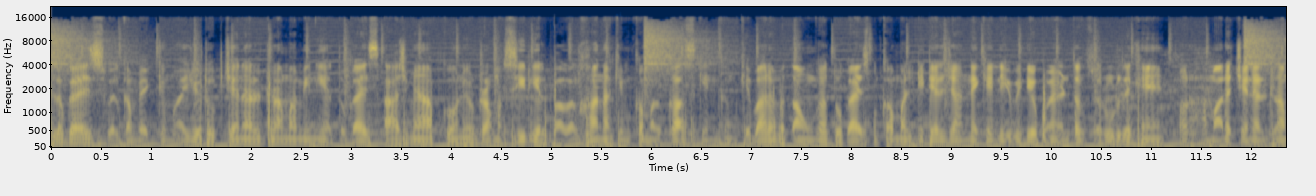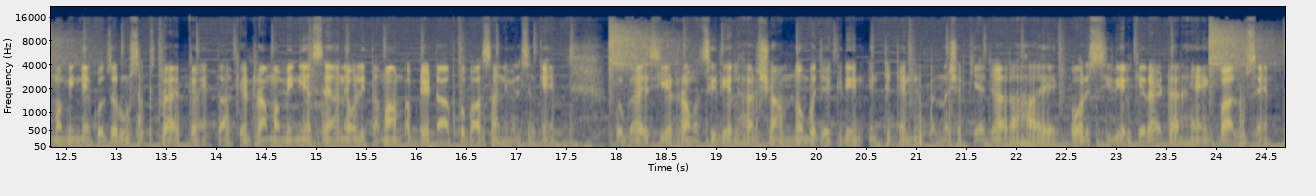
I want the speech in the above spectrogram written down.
Hello guys welcome back to my YouTube channel drama mania तो गाइस आज मैं आपको न्यू ड्रामा सीरियल पागल खाना की मुकम्मल कास्ट की इनकम के बारे में बताऊँगा। तो गाइस मुकम्मल डिटेल जानने के लिए वीडियो को एंड तक ज़रूर देखें और हमारे चैनल ड्रामा मीनिया को ज़रूर सब्सक्राइब करें ताकि ड्रामा मीनिया से आने वाली तमाम अपडेट आपको बसानी मिल सकें। तो गाइस ये ड्रामा सीरियल हर शाम नौ बजे ग्रीन इंटरटेनमेंट पर नशर किया जा रहा है और इस सीरियल के राइटर हैं इकबाल हुसैन।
